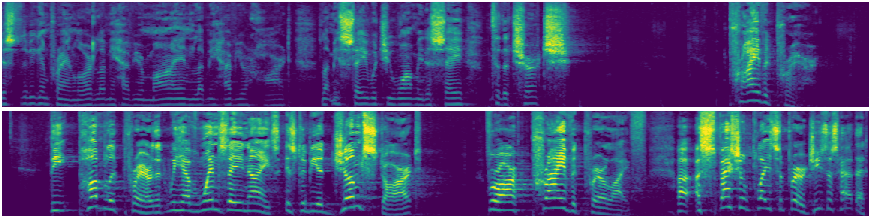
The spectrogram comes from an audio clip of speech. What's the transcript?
just to begin praying, Lord, let me have your mind. Let me have your heart. Let me say what you want me to say to the church. Private prayer. The public prayer that we have Wednesday nights is to be a jump start for our private prayer life. Uh, a special place of prayer. Jesus had that.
